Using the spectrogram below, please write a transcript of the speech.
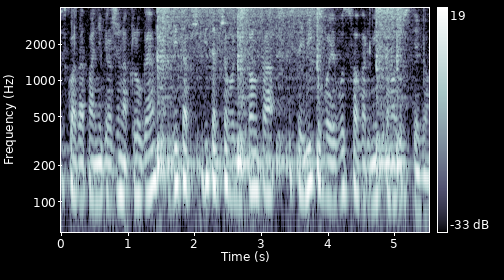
Składa pani Grażyna Klugę, wice, wiceprzewodnicząca Sejmiku Województwa Warmińsko-Mazurskiego.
